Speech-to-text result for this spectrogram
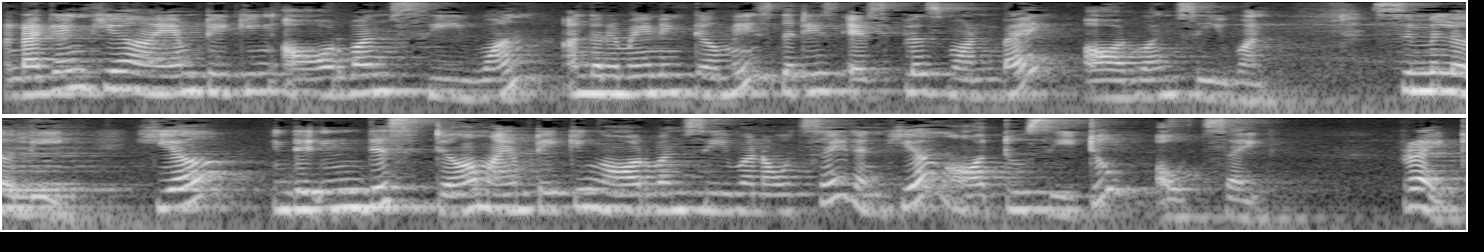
And again here I am taking R1C1 and the remaining term is that is S plus 1 by R1C1. Similarly, here in, the, in this term I am taking R1C1 outside and here R2C2 outside. Right.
